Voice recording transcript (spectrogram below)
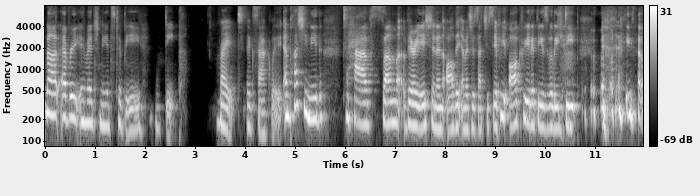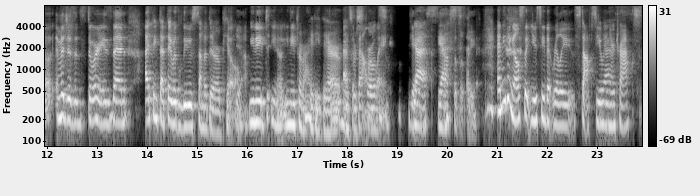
not every image needs to be deep. Right, exactly. And plus, you need to have some variation in all the images that you see. If we all created these really yeah. deep, you know, images and stories, then I think that they would lose some of their appeal. Yeah. You need, to, you know, you need variety there as we're balance. scrolling. Yeah, yes, yes, absolutely. Anything else that you see that really stops you yes. in your tracks?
